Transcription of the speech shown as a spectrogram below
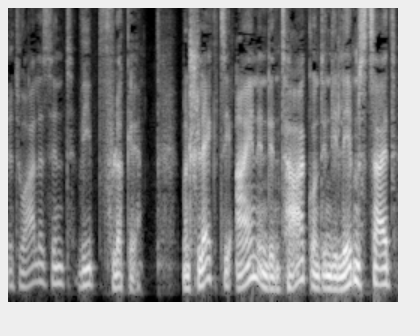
Rituale sind wie Pflöcke. Man schlägt sie ein in den Tag und in die Lebenszeit,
